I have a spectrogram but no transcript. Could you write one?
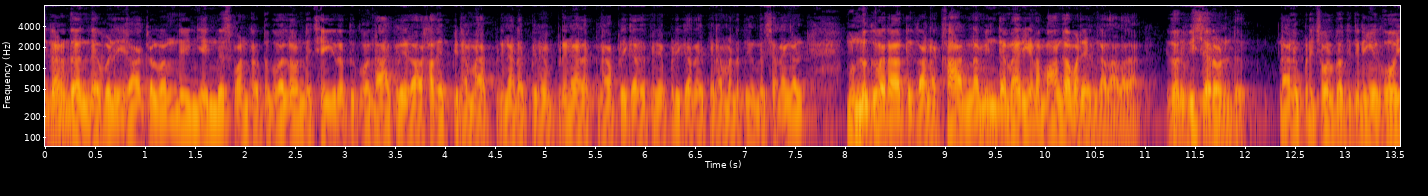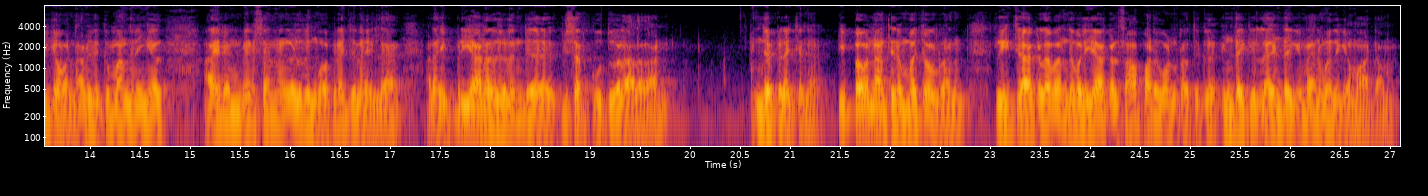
இதான் இந்த- இந்த வெளி ஆக்கள் வந்து இங்கே இன்வெஸ்ட் பண்ணுறதுக்கோ இல்லை ஒன்று செய்கிறதுக்கோ அந்த ஆக்களை இதாக கதைப்பினம் அப்படி நடப்பினம் இப்படி நடப்பினம் அப்படி கதைப்பினம் இப்படி கதைப்பினம்ன்றதுக்கு இந்த ஜனங்கள் முன்னுக்கு வராதுக்கான காரணம் இந்த மாதிரியான மாங்காமடையங்களால் தான். இது ஒரு விஷர் உண்டு. நான் இப்படி சொல்கிறதுக்கு நீங்கள் கோவிக்க வேண்டாம். இதுக்கு வந்து நீங்கள் ஆயிரம் பேர் சனங்கள் எழுதுங்கோ பிரச்சனை இல்லை. ஆனால் இப்படியானதுகள் இந்த விசற்கூத்துகளால் தான் இந்த பிரச்சனை. இப்போ நான் திரும்ப சொல்கிறேன் ரீச்சாக்களை வந்து வழியாக்கள் சாப்பாடு கொண்டுறதுக்கு இன்றைக்கு இல்லை இன்றைக்குமே அனுமதிக்க மாட்டோம்.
